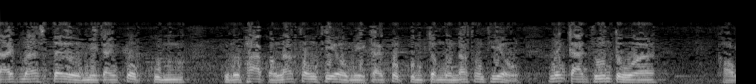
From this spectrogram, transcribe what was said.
ดิฟมาสเตอร์มีการควบคุมคุณภาพของนักท่องเที่ยว มีการควบคุมจำนวนนักท่องเที่ยวเราะฉะนั้นการฟื้นตัวของ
